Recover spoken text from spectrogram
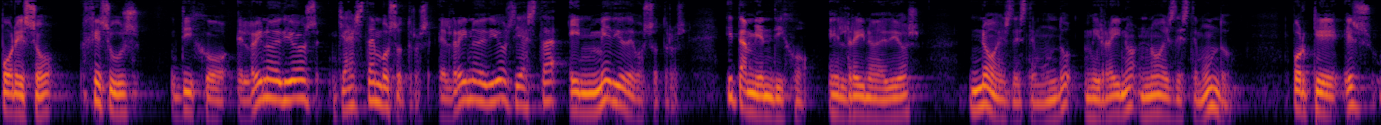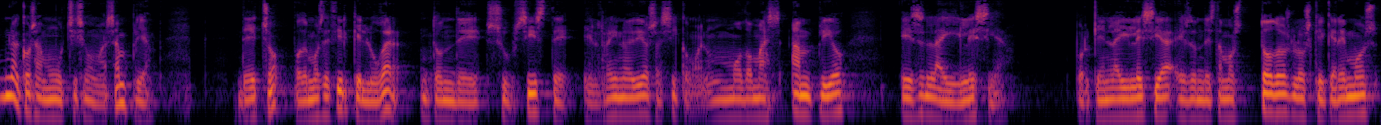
Por eso Jesús dijo, el reino de Dios ya está en vosotros, el reino de Dios ya está en medio de vosotros. Y también dijo, el reino de Dios no es de este mundo, mi reino no es de este mundo porque es una cosa muchísimo más amplia. De hecho, podemos decir que el lugar donde subsiste el reino de Dios, así como en un modo más amplio, es la Iglesia. Porque en la Iglesia es donde estamos todos los que queremos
